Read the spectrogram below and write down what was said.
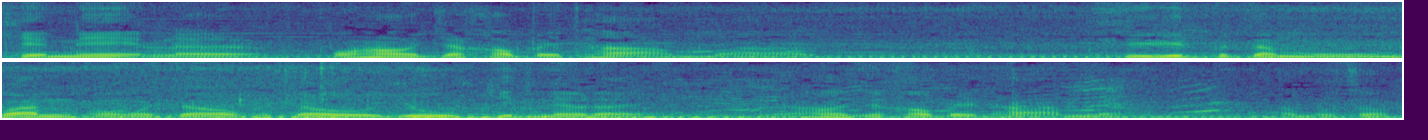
เขตนี้และพวกเราจะเข้าไปถามว่าชีวิตประจำวันของพระเจ้าพระเจ้าอยู่กินแนวใดเดี๋ยวเราจะเข้าไปถามเลยท่านผู้ชม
